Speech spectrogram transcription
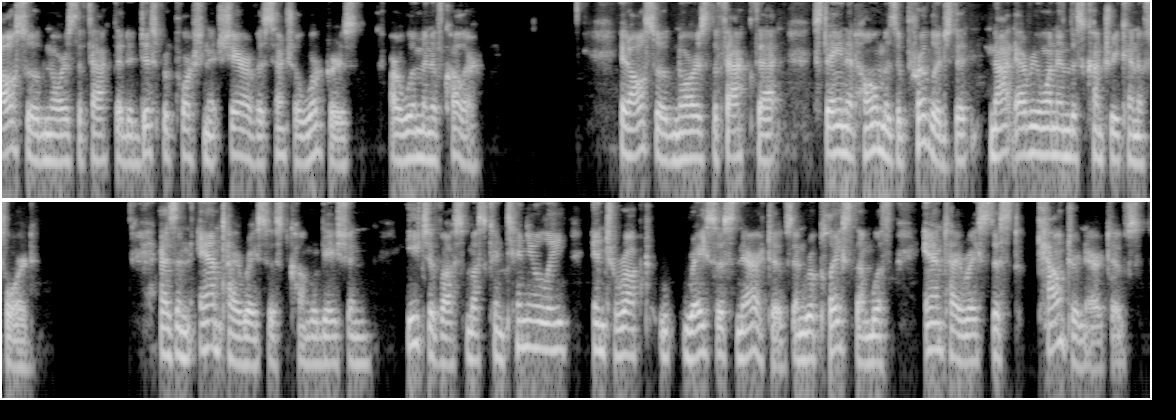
also ignores the fact that a disproportionate share of essential workers are women of color. It also ignores the fact that staying at home is a privilege that not everyone in this country can afford. As an anti racist congregation, each of us must continually interrupt racist narratives and replace them with anti racist counter narratives.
